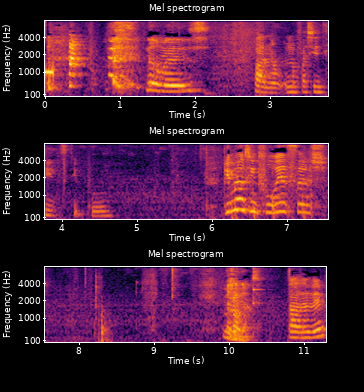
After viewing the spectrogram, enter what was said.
Não, mas... Pá, não, não faz sentido, tipo... Primeiro os influencers, Imagina, Pronto. estás a ver?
